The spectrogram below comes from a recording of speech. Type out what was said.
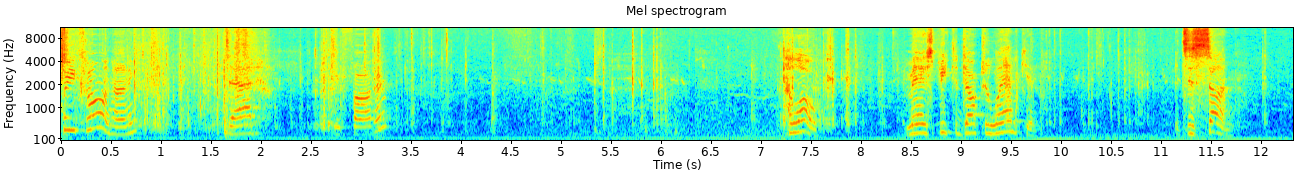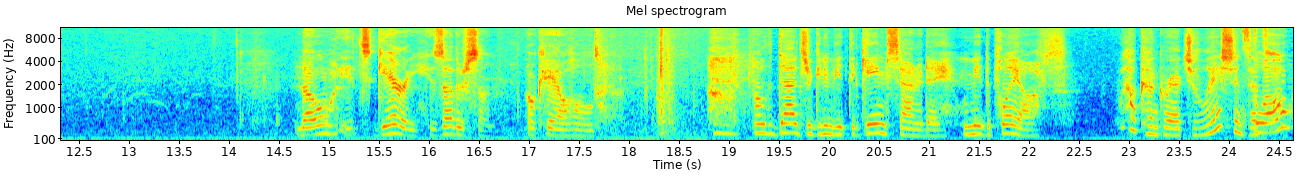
Who you calling, honey? Dad, Your father? hello. May I speak to Dr. Lampkin? It's his son. No, it's Gary, his other son. Okay, I'll hold. All the dads are gonna be at the game Saturday. We made the playoffs. Well, congratulations. That's- Hello?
